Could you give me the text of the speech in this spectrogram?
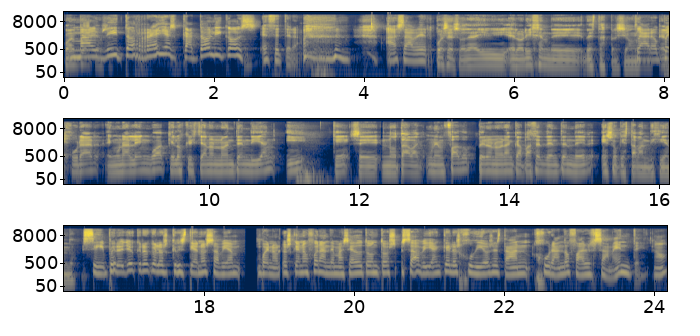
malditos reyes católicos, etc. a saber. Pues eso, de ahí el origen de, esta expresión. Claro, el jurar en una lengua que los cristianos no entendían y que se notaba un enfado, pero no eran capaces de entender eso que estaban diciendo. Sí, pero yo creo que los cristianos sabían, bueno, los que no fueran demasiado tontos, sabían que los judíos estaban jurando falsamente, ¿no?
